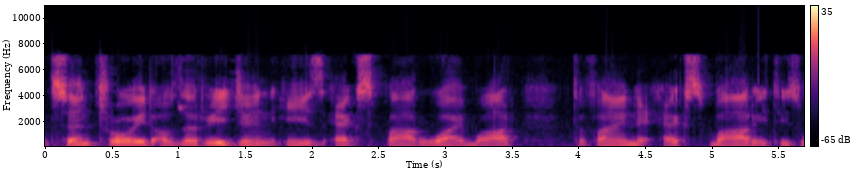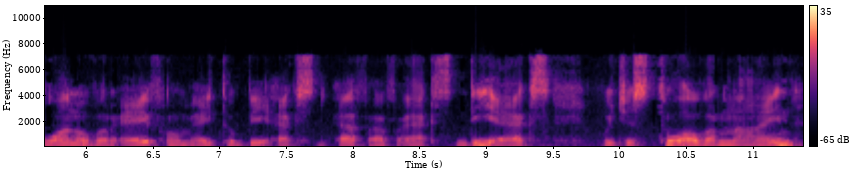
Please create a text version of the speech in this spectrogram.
centroid of the region is x bar y bar to find the x bar, it is 1 over a from a to b x f of x dx, which is 2 over 9.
